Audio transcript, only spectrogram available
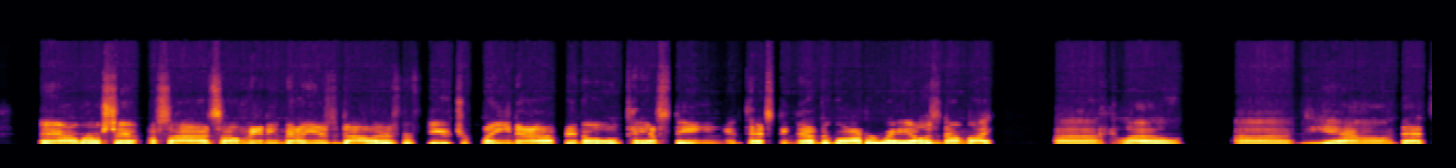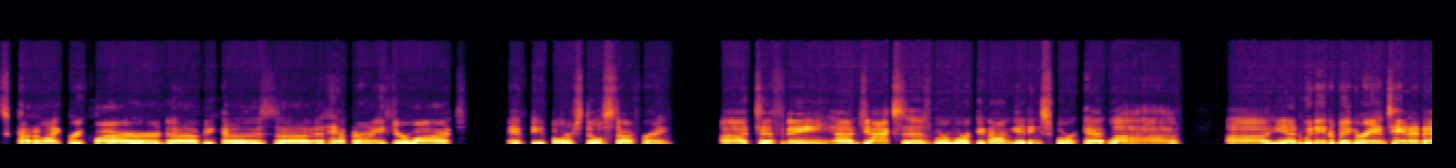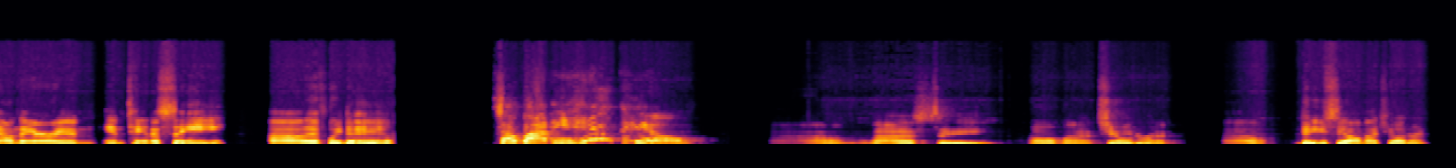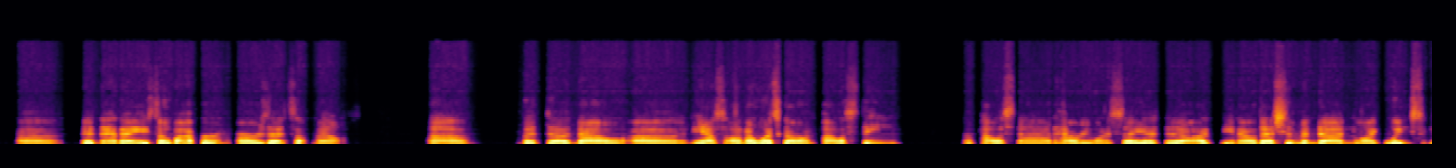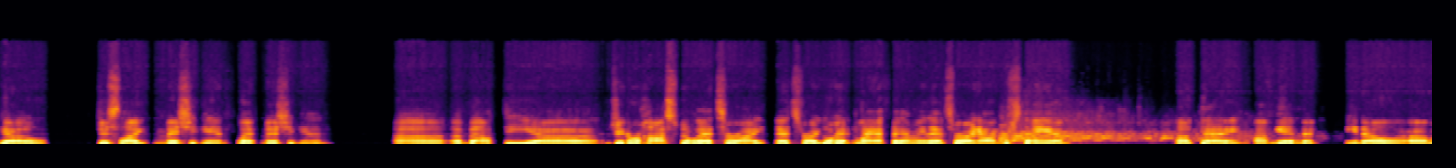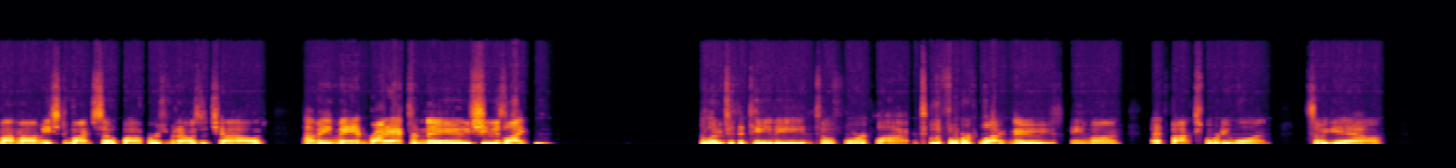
Yeah, we're setting aside so many millions of dollars for future cleanup and old testing and testing of the water wells. And I'm like, uh, hello. Uh, yeah, that's kind of like required uh, because uh, it happened underneath your watch and people are still suffering. Uh, Tiffany uh, Jackson's, we're working on getting Sport Cat live. Uh, yeah, do we need a bigger antenna down there in, in Tennessee? Uh, if we do, Somebody help him. Um, I see all my children. uh, do you see all my children? Uh, isn't that a soap opera or is that something else? Uh, but uh, no, uh, yes, I don't know what's going on in Palestine or Palestine, however you want to say it. Uh, you know, that should have been done like weeks ago, just like Michigan, Flint, Michigan, uh, about the uh, General Hospital. That's right. That's right. Go ahead and laugh at me. That's right. I understand. Okay, I'm getting it. You know, uh, my mom used to watch soap operas when I was a child. I mean, man, right after news, she was like glued to the TV until four o'clock, until the four o'clock news came on at Fox 41. So, yeah,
